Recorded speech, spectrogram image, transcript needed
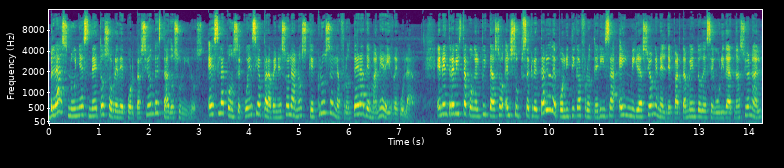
Blas Núñez Neto sobre deportación de Estados Unidos. Es la consecuencia para venezolanos que crucen la frontera de manera irregular. En entrevista con el Pitazo, el subsecretario de Política Fronteriza e Inmigración en el Departamento de Seguridad Nacional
